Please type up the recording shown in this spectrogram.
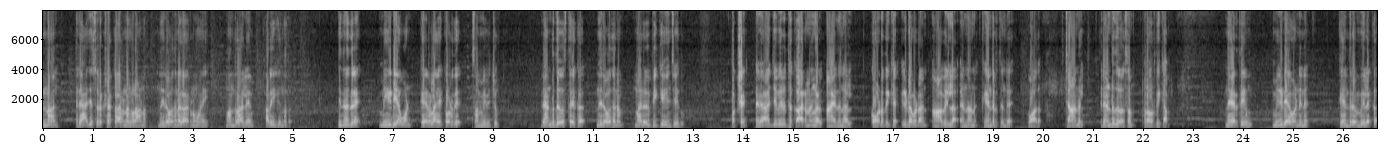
എന്നാൽ രാജ്യസുരക്ഷാ കാരണങ്ങളാണ് നിരോധന കാരണമായി മന്ത്രാലയം അറിയിക്കുന്നത്. ഇതിനെതിരെ മീഡിയ വൺ കേരള ഹൈക്കോടതിയെ സമീപിച്ചു. രണ്ട് ദിവസത്തേക്ക് നിരോധനം മരവിപ്പിക്കുകയും ചെയ്തു. പക്ഷേ രാജ്യവിരുദ്ധ കാരണങ്ങൾ ആയതിനാൽ കോടതിക്ക് ഇടപെടാൻ ആവില്ല എന്നാണ് കേന്ദ്രത്തിന്റെ വാദം. ചാനൽ രണ്ട് ദിവസം പ്രവർത്തിക്കാം. നേരത്തെയും മീഡിയ വണ്ണിന് കേന്ദ്രം വിലക്ക്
